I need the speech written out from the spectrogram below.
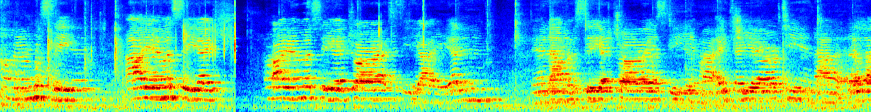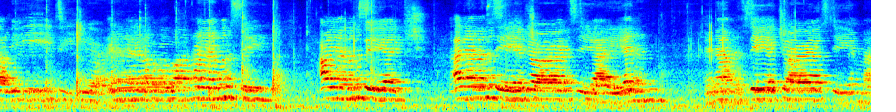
I am a C. I am a CH. I am a C-H-R-I-S-T-I-N. And I'm a C-H-R-I-S-T in my H-A-R-T and I'm a L-I-V-E-T-E-R-N-A-L-O-Y. I am a C. I am a CH. I am a C-H-R-I-S-T-I-N. And I'm a C-H-R-I-S-T in my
